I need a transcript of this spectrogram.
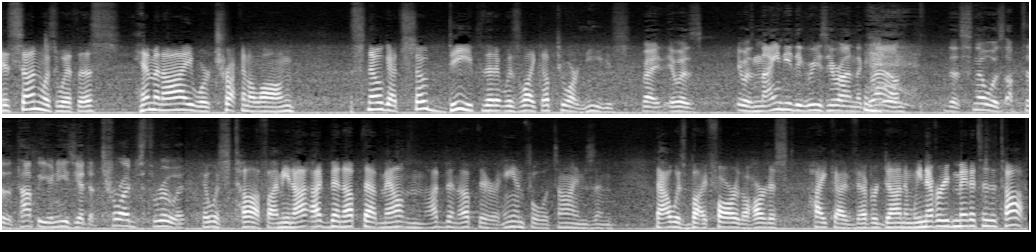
His son was with us. Him and I were trucking along. The snow got so deep that it was like up to our knees. Right. It was it was 90 degrees here on the ground. the snow was up to the top of your knees. You had to trudge through it. It was tough. I mean, I, I've been up that mountain. I've been up there a handful of times, and that was by far the hardest hike I've ever done. And we never even made it to the top.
